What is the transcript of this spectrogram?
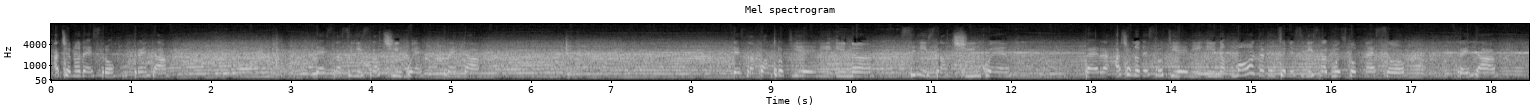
accenno destro 30 destra sinistra 5 30 destra 4 tieni in sinistra 5 per accenno destro tieni in molta attenzione sinistra 2 sconnesso 30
